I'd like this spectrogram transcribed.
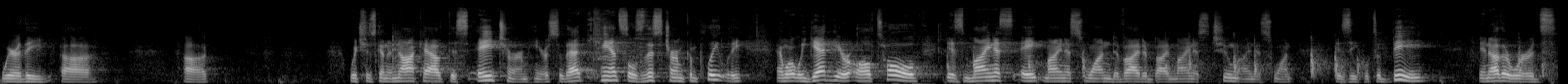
where the, uh, uh, which is going to knock out this a term here. So that cancels this term completely. And what we get here, all told, is minus 8 minus 1 divided by minus 2 minus 1 is equal to b. In other words,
